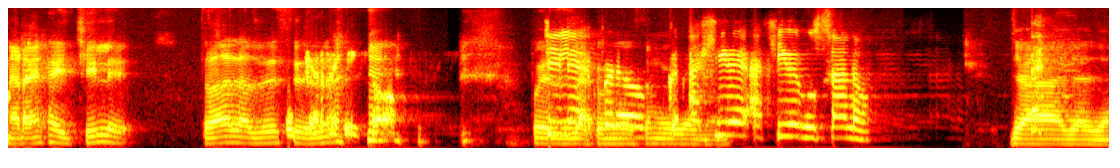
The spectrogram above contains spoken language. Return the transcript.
naranja y chile. Todas las veces. pues chile, pero ají de, ají de gusano. Ya, ya, ya.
